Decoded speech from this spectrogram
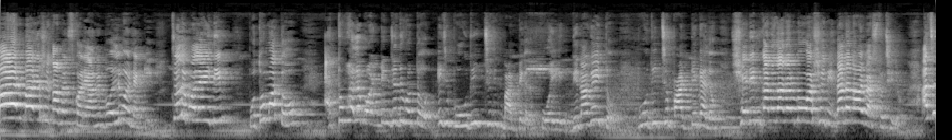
বারবার এসে কমেন্টস করে। আমি বলব নাকি? চলো বলেই দিন। প্রথমত, এত ভালো বন্ডিং যদি হতো, এই যে বৌদির যেদিন বার্থডে গেল কয়েকদিন আগেই তো, বৌদির যে বার্থডে গেল, সেদিন কেন দাদার বউ আসেনি? দাদা না ব্যস্ত ছিল। আচ্ছা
